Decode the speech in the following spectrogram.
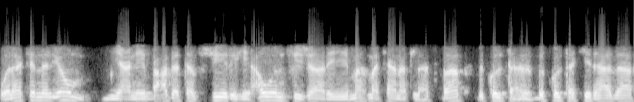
ولكن اليوم يعني بعد تفجيره أو انفجاره مهما كانت الأسباب بكل بكل تأكيد هذا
